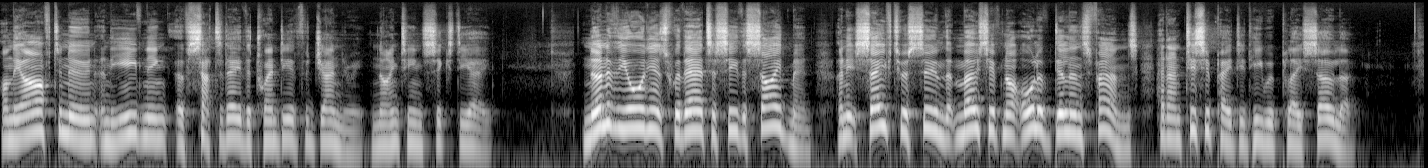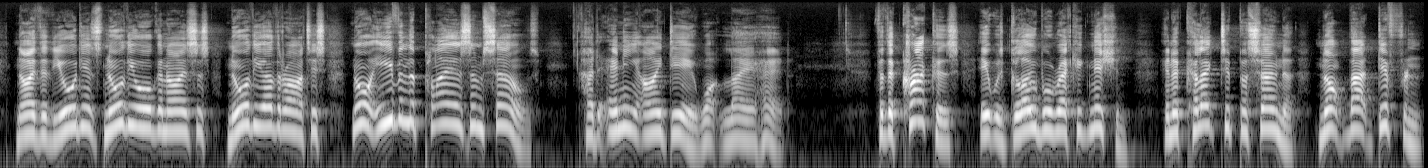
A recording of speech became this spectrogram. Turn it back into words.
on the afternoon and the evening of Saturday, the 20th of January, 1968. None of the audience were there to see the sidemen, and it's safe to assume that most, if not all, of Dylan's fans had anticipated he would play solo. Neither the audience, nor the organisers, nor the other artists, nor even the players themselves had any idea what lay ahead. For the crackers, it was global recognition in a collective persona not that different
